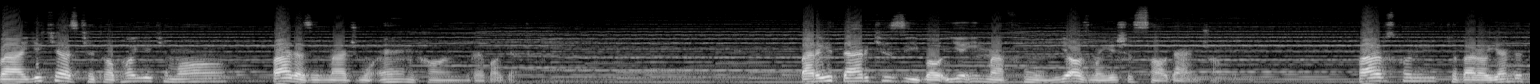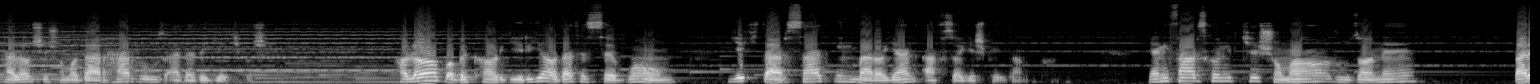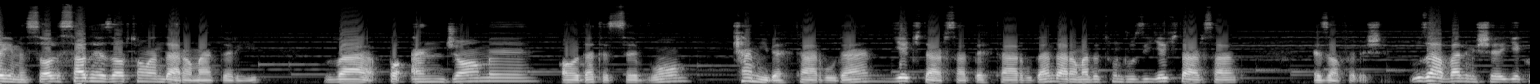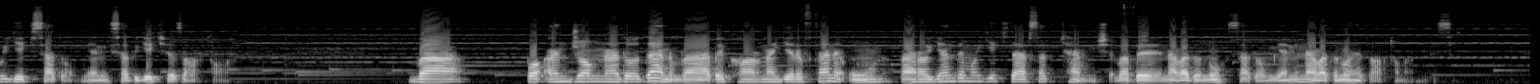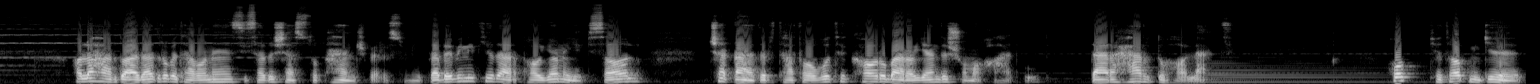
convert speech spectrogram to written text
و یکی از کتاب که ما بعد از این مجموعه می‌خوایم روایت برای درک زیبایی این مفهوم یه آزمایش ساده انجام فرض کنید که برایند تلاش شما در هر روز عدد یک باشه. حالا با به کارگیری عادت سوم یک درصد این برایند افزایش پیدا می‌کنه. یعنی فرض کنید که شما روزانه برای مثال 100 هزار تومن درآمد دارید و با انجام عادت سوم کمی بهتر بودن یک درصد بهتر بودن درآمدتون روزی یک درصد اضافه بشه. روز اول میشه یک و یک صدم یعنی صد و یک هزار تومن و با انجام ندادن و به کار نگرفتن اون برایند ما یک درصد کم میشه و به 99 صدم یعنی 99 هزار تومن می‌رسه. حالا هر دو عدد رو به توان 365 برسونید و ببینید که در پایان یک سال چقدر تفاوت کار و برایند شما خواهد بود. در هر دو حالت. خب کتاب میگه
